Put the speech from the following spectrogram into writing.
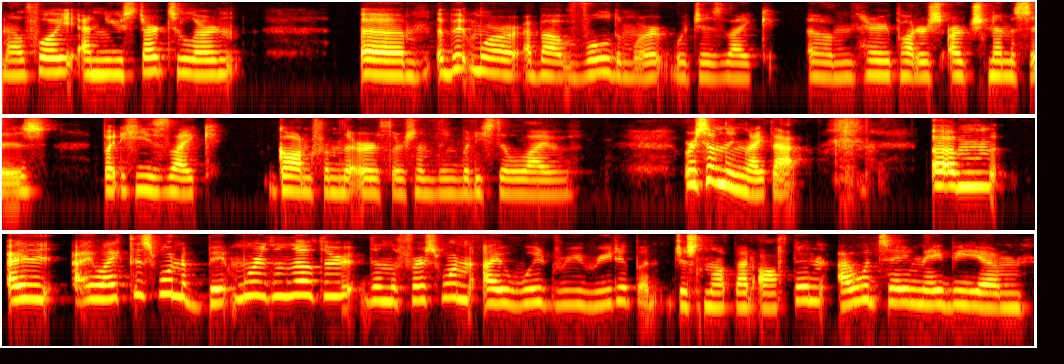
Malfoy, and you start to learn um, a bit more about Voldemort, which is like um, Harry Potter's arch nemesis, but he's like gone from the earth or something, but he's still alive, or something like that. Um, I I like this one a bit more than the other than the first one. I would reread it, but just not that often. I would say maybe um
